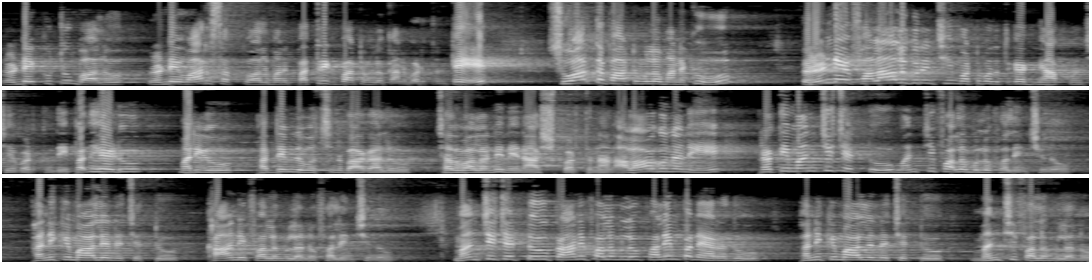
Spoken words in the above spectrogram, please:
రెండే కుటుంబాలు రెండే వారసత్వాలు మనకు పత్రిక పాఠంలో కనబడుతుంటే స్వార్థ పాఠంలో మనకు రెండే ఫలాల గురించి మొట్టమొదటిగా జ్ఞాపకం చేయబడుతుంది. పదిహేడు మరియు పద్దెనిమిది వచ్చిన భాగాలు చదవాలని నేను ఆశపడుతున్నాను. అలాగుననే ప్రతి మంచి చెట్టు మంచి ఫలములు ఫలించును. పనికి మాలిన చెట్టు కాని ఫలములను ఫలించును. మంచి చెట్టు కాని ఫలములు ఫలింపనేరదు. పనికి మాలిన చెట్టు మంచి ఫలములను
